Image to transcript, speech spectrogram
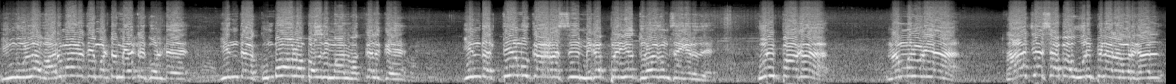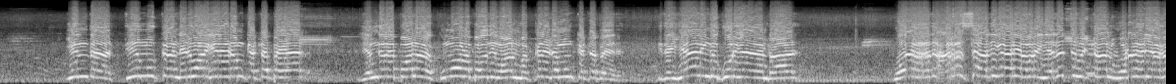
இங்குள்ள வருமானத்தை மட்டும் ஏற்றுக்கொண்டு இந்த கும்பகோணம் பகுதி மக்களுக்கு இந்த திமுக அரசு மிகப்பெரிய துரோகம் செய்கிறது. குறிப்பாக நம்மளுடைய ராஜ்யசபா உறுப்பினர் அவர்கள் இந்த திமுக நிர்வாகிகளிடம் கெட்ட பெயர் எங்களை போல கும்பகோணம் பகுதி வாழ் மக்களிடமும் கெட்ட பெயர். இதை ஏன் இங்கு கூறுகிறேன் என்றால் ஒரு அரசு அதிகாரி அவரை எதிர்த்து விட்டால் உடனடியாக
